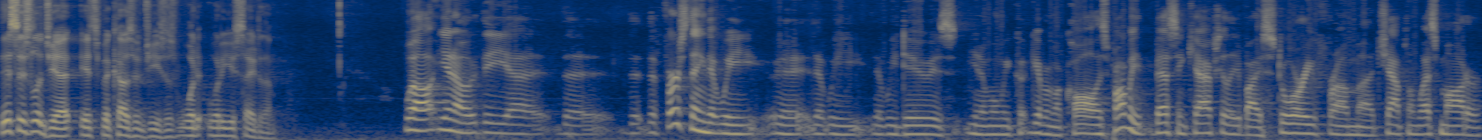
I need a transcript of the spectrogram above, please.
this is legit. It's because of Jesus. What, what do you say to them? Well, you know, the, uh, the, the, the, first thing that we, uh, that, we, that we do is, you know, when we give them a call is probably best encapsulated by a story from uh, Chaplain Wes Modder.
